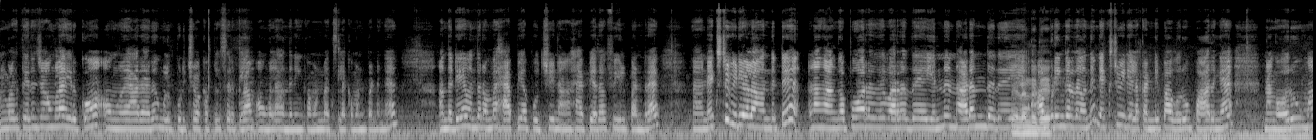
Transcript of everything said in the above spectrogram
உங்களுக்கு தெரிஞ்சவங்களா இருக்கும். அவங்க யார் யார்? உங்களுக்கு பிடிச்ச கப்பிள்ஸ் இருக்கலாம். அவங்களாம் வந்து நீங்கள் கமெண்ட் பாக்ஸில் கமெண்ட் பண்ணுங்கள் அந்த டே வந்து ரொம்ப ஹாப்பியாக போச்சு. நான் ஹாப்பியாக தான் ஃபீல் பண்ணுறேன் நெக்ஸ்ட் வீடியோவில் வந்துட்டு நாங்கள் அங்கே போகிறது வர்றது என்ன நடந்தது அப்படிங்கிறத வந்து நெக்ஸ்ட் வீடியோவில் கண்டிப்பாக வரும் பாருங்க. நாங்கள் வருவோமா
